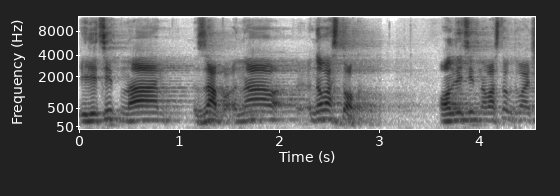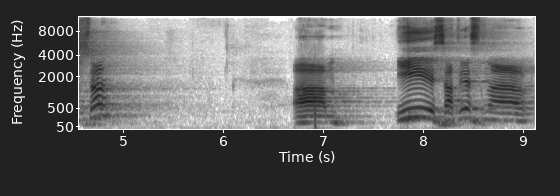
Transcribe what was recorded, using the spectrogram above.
и летит на, запад, на, на восток. Он летит на восток 2 часа, и, соответственно,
